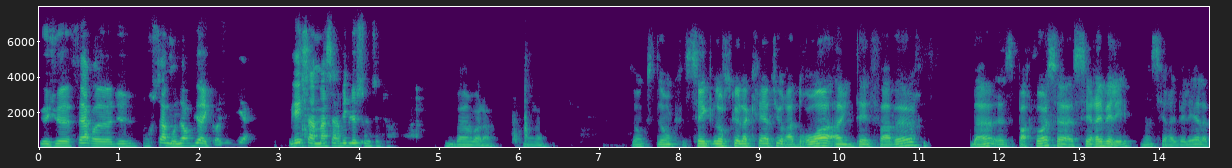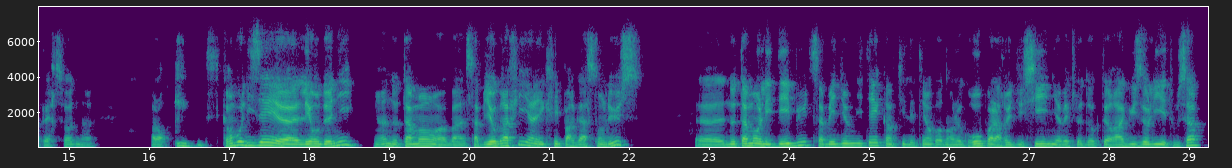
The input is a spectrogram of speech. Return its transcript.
que je veux faire euh, pour ça mon orgueil, quoi, je veux dire. Mais ça m'a servi de leçon, c'est tout. Ben voilà. Donc, donc c'est que lorsque la créature a droit à une telle faveur, ben, euh, parfois ça s'est révélé, hein, c'est révélé à la personne. Alors, quand vous lisez Léon Denis, hein, notamment ben, sa biographie hein, écrite par Gaston Luce, euh, notamment les débuts de sa médiumnité quand il était encore dans le groupe à la rue du Cygne avec le docteur Agusoli et tout ça,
